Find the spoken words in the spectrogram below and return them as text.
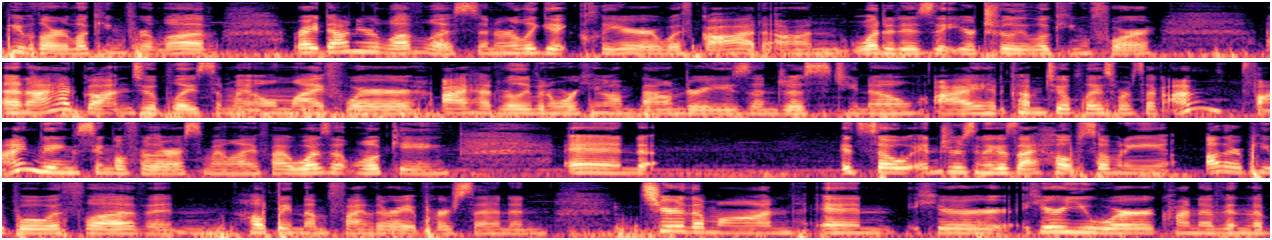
people that are looking for love, write down your love list and really get clear with God on what it is that you're truly looking for. And I had gotten to a place in my own life where I had really been working on boundaries and just, you know, I had come to a place where it's like, I'm fine being single for the rest of my life. I wasn't looking. And it's so interesting because I help so many other people with love and helping them find the right person and cheer them on. And here, here you were kind of in the,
